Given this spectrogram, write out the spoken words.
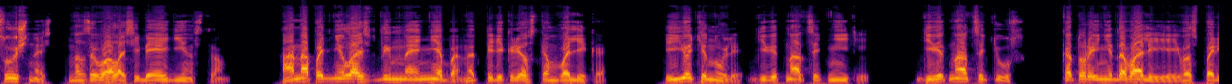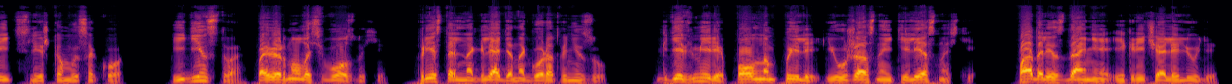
Сущность называла себя единством. Она поднялась в дымное небо над перекрестком Валика. Ее тянули 19 нитей, 19 уз, которые не давали ей воспарить слишком высоко. Единство повернулось в воздухе, пристально глядя на город внизу, где в мире полном пыли и ужасной телесности падали здания и кричали люди.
